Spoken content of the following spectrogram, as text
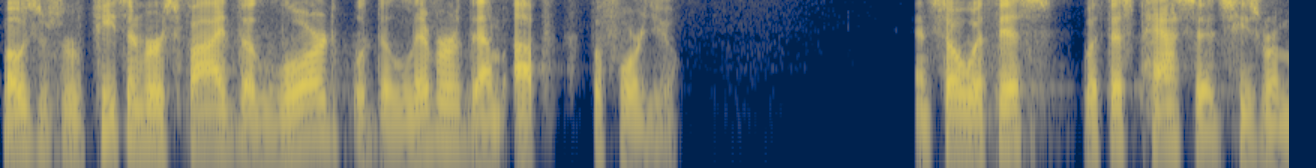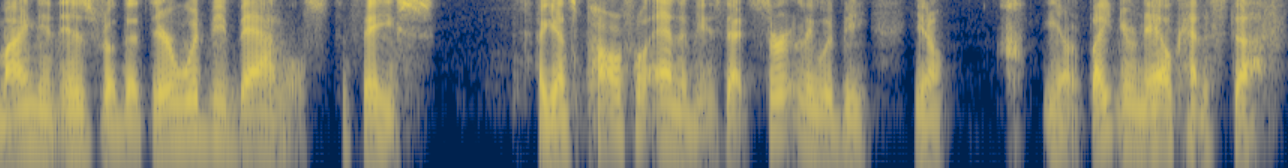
Moses repeats in verse 5 the Lord will deliver them up before you. And so with this with this passage, he's reminding Israel that there would be battles to face against powerful enemies that certainly would be, you know, you know, biting your nail kind of stuff.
